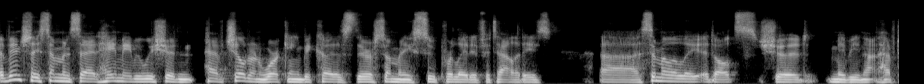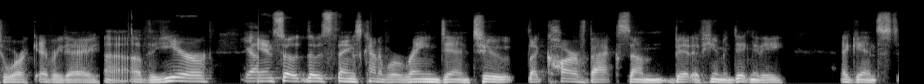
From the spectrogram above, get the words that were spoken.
eventually someone said, hey, maybe we shouldn't have children working because there are so many soup related fatalities. Uh, similarly, adults should maybe not have to work every day uh, of the year. Yep. And so those things kind of were reined in to like carve back some bit of human dignity against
